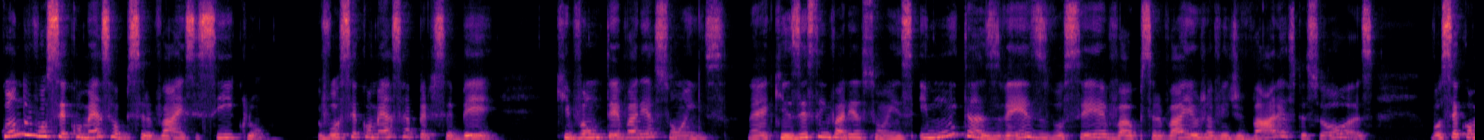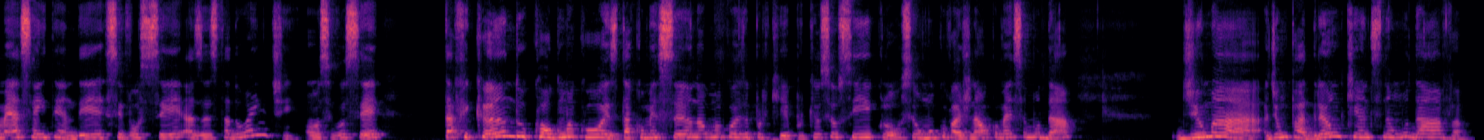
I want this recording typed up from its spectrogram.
Quando você começa a observar esse ciclo, você começa a perceber que vão ter variações, né? Que existem variações e muitas vezes você vai observar, e eu já vi de várias pessoas, você começa a entender se você às vezes está doente ou se você está ficando com alguma coisa, está começando alguma coisa. Por quê? Porque o seu ciclo ou o seu muco vaginal começa a mudar de uma de um padrão que antes não mudava.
